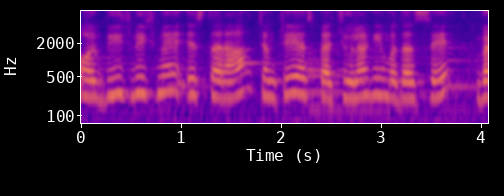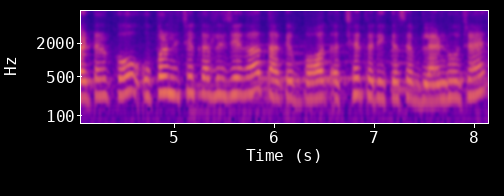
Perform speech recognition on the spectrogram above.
और बीच बीच में इस तरह चमचे या स्पैचुला की मदद से बैटर को ऊपर नीचे कर लीजिएगा ताकि बहुत अच्छे तरीके से ब्लेंड हो जाए।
